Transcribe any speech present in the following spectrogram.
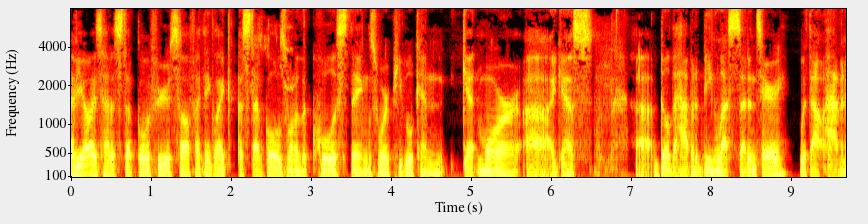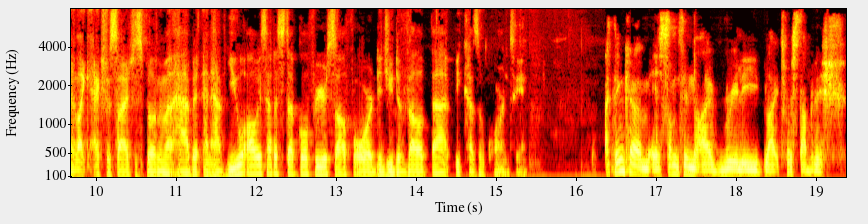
Have you always had a step goal for yourself? I think like a step goal is one of the coolest things where people can get more, uh, I guess, uh, build the habit of being less sedentary without having to like exercise, just building that habit. And have you always had a step goal for yourself or did you develop that because of quarantine? I think um, it's something that I really like to establish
